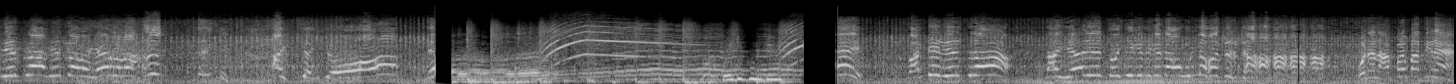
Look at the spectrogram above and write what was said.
நிற்கிறா நிற்கிறா ஏறலாம் ஐயோ வெடிகுண்டு. வண்டி நிறுத்துறா நான் ஏறி தொங்கிக்கிட்டு இருக்கேன் நான் உள்ள வந்துட்டா. உன்னை நான் அப்புறம் பாத்துக்கிறேன்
